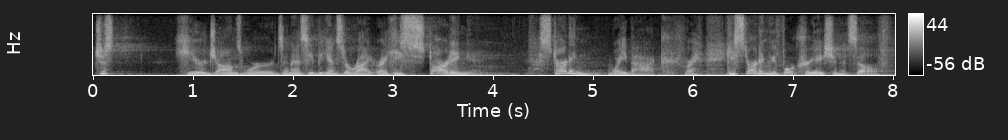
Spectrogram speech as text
just hear John's words, and as he begins to write, right, he's starting, starting way back, right? He's starting before creation itself.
